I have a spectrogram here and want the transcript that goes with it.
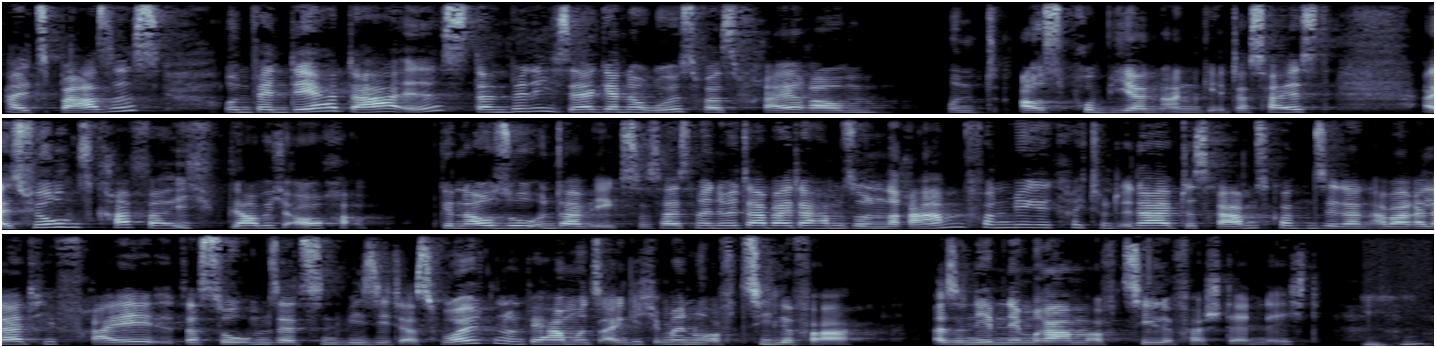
als Basis und wenn der da ist, dann bin ich sehr generös, was Freiraum und Ausprobieren angeht. Das heißt, als Führungskraft war ich, glaube ich, auch genauso unterwegs. Das heißt, meine Mitarbeiter haben so einen Rahmen von mir gekriegt und innerhalb des Rahmens konnten sie dann aber relativ frei das so umsetzen, wie sie das wollten und wir haben uns eigentlich immer nur auf Ziele ver, also neben dem Rahmen auf Ziele verständigt. Mhm.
